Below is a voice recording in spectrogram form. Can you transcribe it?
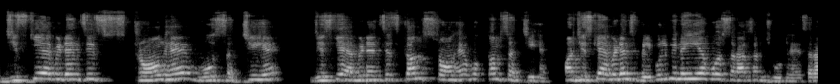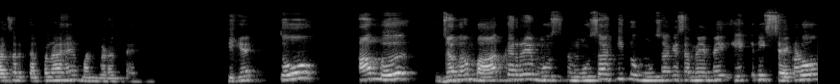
जिसकी एविडेंसेस स्ट्रांग है, वो सच्ची है। जिसके एविडेंसेस कम स्ट्रांग है, वो कम सच्ची है। और जिसके एविडेंस बिल्कुल भी नहीं है, वो सरासर झूठ है, सरासर कल्पना है मन गणत है। ठीक है? तो अब जब हम बात कर रहे हैं मूसा की तो मूसा के समय में एक नहीं, सैकड़ों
